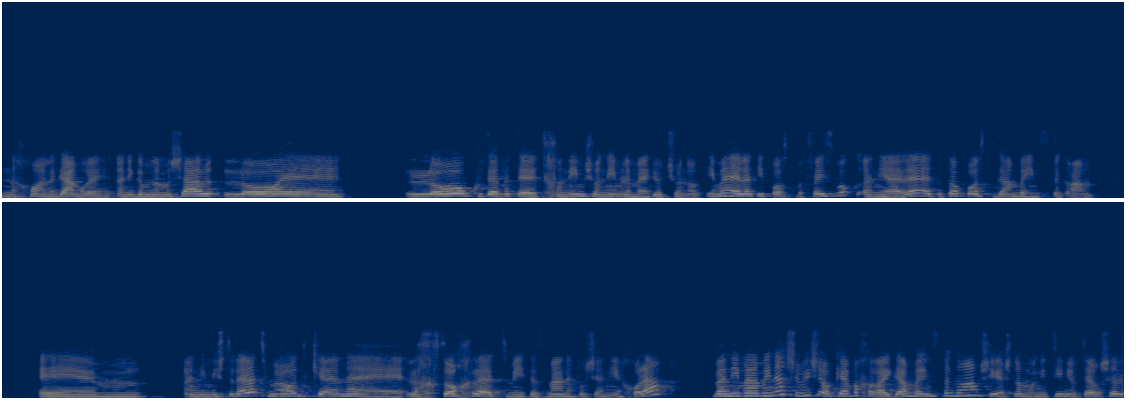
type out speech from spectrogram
נכון, לגמרי. אני גם למשל לא, אה, לא כותבת אה, תכנים שונים למדיות שונות. אם העליתי פוסט בפייסבוק, אני אעלה את אותו פוסט גם באינסטגרם. אמ, אני משתדלת מאוד כן אה, לחסוך לעצמי את הזמן איפה שאני יכולה, ואני מאמינה שמי שעוקב אחריי גם באינסטגרם, שיש לה מוניטין יותר של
